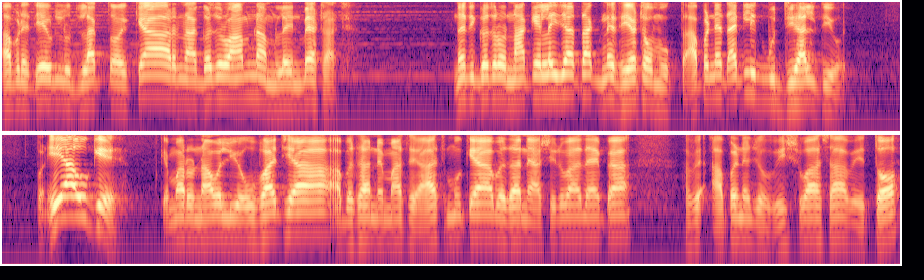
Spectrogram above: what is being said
આપણે તે એટલું જ લાગતો હોય, ક્યારના ગજરો આમ નામ લઈને બેઠા છે? નથી ગજરો નાકે લઈ જતા કે નથી હેઠો મૂકતા? આપણને આટલી જ બુદ્ધિ હાલતી હોય. પણ એ આવું કે કે મારો નાવલિયો ઊભા થયા, આ બધાને માથે હાથ મૂક્યા બધાને આશીર્વાદ આપ્યા. હવે આપણને જો વિશ્વાસ આવે તો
